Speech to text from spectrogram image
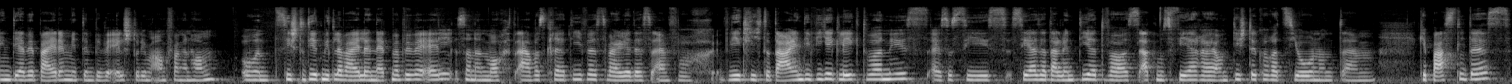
in der wir beide mit dem BWL-Studium angefangen haben. Und sie studiert mittlerweile nicht mehr BWL, sondern macht auch was Kreatives, weil ihr das einfach wirklich total in die Wiege gelegt worden ist. Also sie ist sehr, sehr talentiert, was Atmosphäre und Tischdekoration und ähm, Gebasteltes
